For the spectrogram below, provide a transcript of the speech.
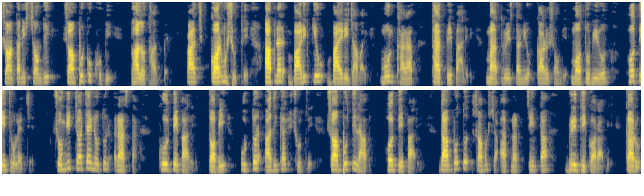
সন্তানের সঙ্গে সম্পর্ক খুবই ভালো থাকবে। আজ কর্মসূত্রে আপনার বাড়ির কেউ বাইরে যাওয়ায় মন খারাপ থাকতে পারে। মাত্র স্থানীয় কারও সঙ্গে মতবিরোধ হতে চলেছে। সংগীত চর্চায় নতুন রাস্তা খুলতে পারে, তবে উত্তর আধিকার সূত্রে সম্পত্তি লাভ হতে পারে। দাম্পত্য সমস্যা আপনার চিন্তা বৃদ্ধি করাবে। কারও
